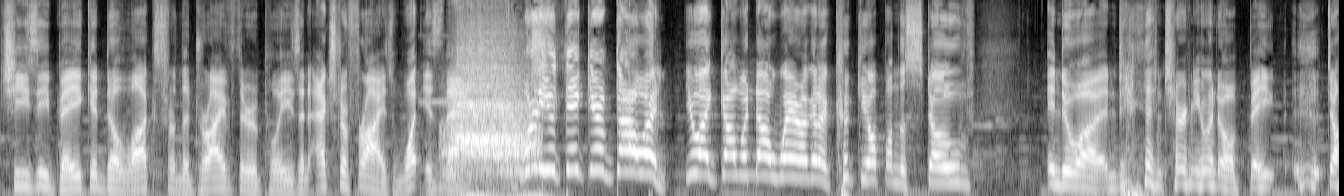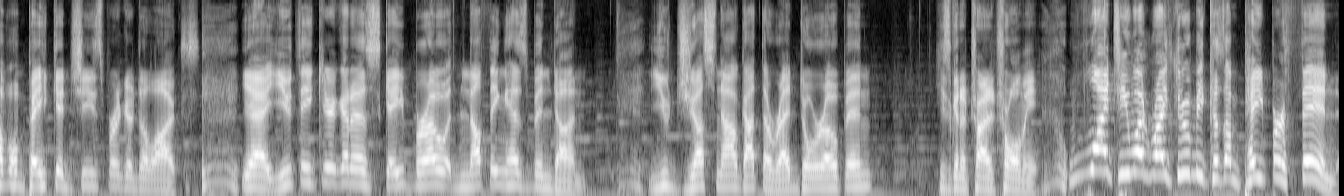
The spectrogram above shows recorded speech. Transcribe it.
cheesy bacon deluxe from the drive through please. And extra fries. What is that? Where do you think you're going? You ain't going nowhere. I'm gonna cook you up on the stove into a and, turn you into a double bacon cheeseburger deluxe. Yeah, you think you're gonna escape, bro? Nothing has been done. You just now got the red door open. He's gonna try to troll me. What? He went right through me because I'm paper thin.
